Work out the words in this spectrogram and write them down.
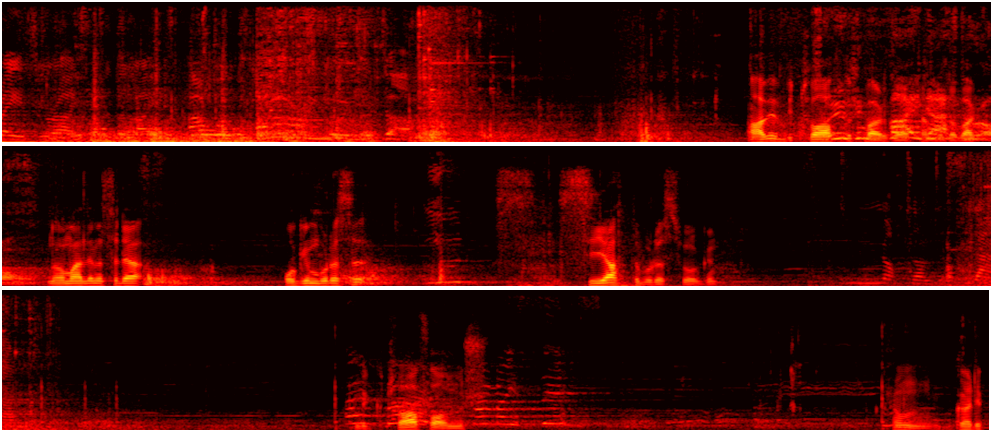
raise your eyes to the light, I will bury you in the dark. Abi bir tuhaflık var zaten burada bak. Normalde mesela o gün burası siyahtı burası o gün. Bir tuhaf olmuş. Hmm, garip.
